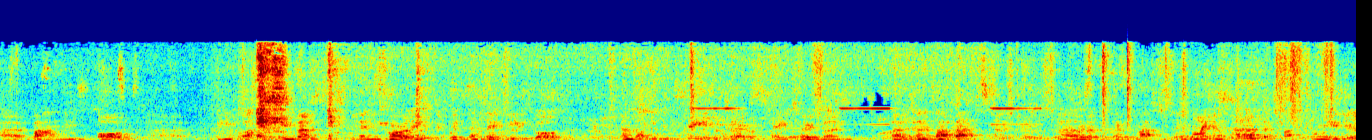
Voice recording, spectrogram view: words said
uh, bands of uh, people at the university, and then he correlated it with SAT scores. And what you can see is that Beethoven uh, turns out best. Um, so perhaps we might infer that classical music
